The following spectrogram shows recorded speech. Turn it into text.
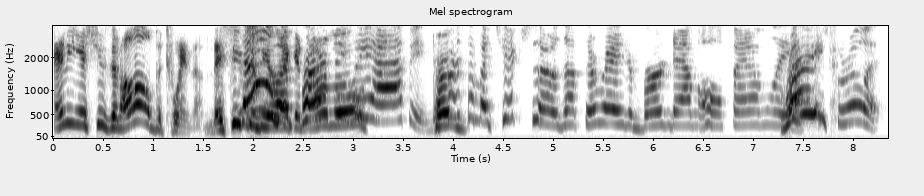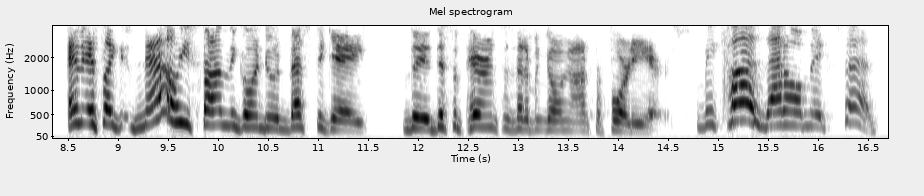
any issues at all between them. They seem no, to be like a normal. happy. The per- first time a chick shows up, they're ready to burn down the whole family. Right. Screw it. And it's like now he's finally going to investigate the disappearances that have been going on for 40 years. because that all makes sense.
